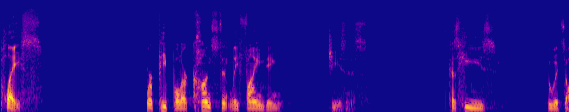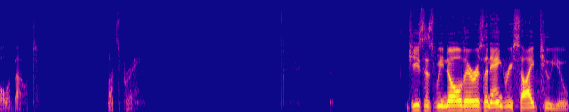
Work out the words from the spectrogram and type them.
place where people are constantly finding Jesus because he's who it's all about. Let's pray. Jesus, we know there is an angry side to you.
